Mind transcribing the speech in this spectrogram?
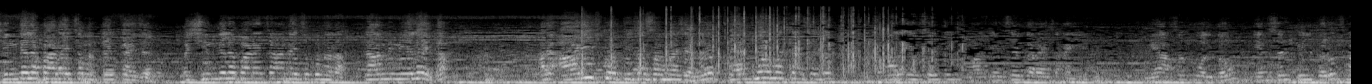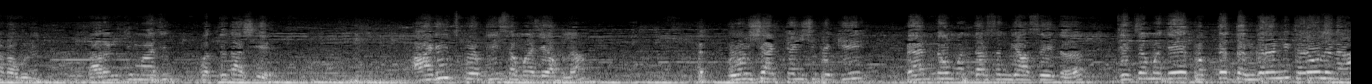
शिंदेला पाडायचं म्हणतायत काय जर? पण शिंदेला पाडायचं आणायचं कोणाला? तर आम्ही मेलोय का? अरे अडीच कोटीच्या समाजानं ब्याण्णव मतदारसंघ तुम्हाला इन्सल्टिंग इन्सल्ट करायचं नाहीये. मी असंच बोलतो इन्सल्ट फील करूच नका कोणी. कारण की माझी पद्धत अशी आहे. अडीच कोटी समाज आहे आपला. दोनशे अठ्ठ्याऐंशी पैकी ब्याण्णव मतदारसंघ असं येतं. ज्याच्यामध्ये फक्त धनगरांनी ठरवलं ना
